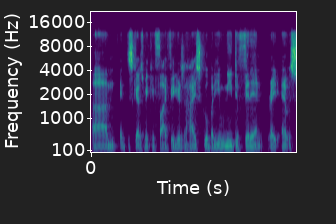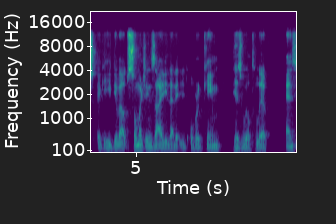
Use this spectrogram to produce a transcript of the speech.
Um, and this guy was making five figures in high school, but he need to fit in, right? And it was he developed so much anxiety that it, it overcame his will to live. And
